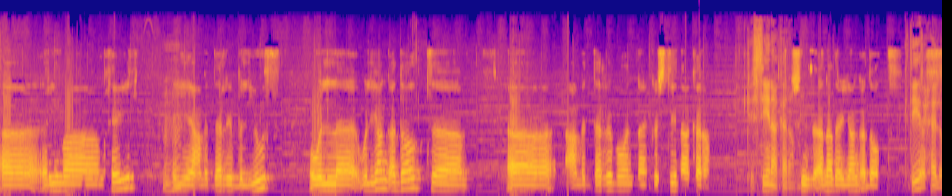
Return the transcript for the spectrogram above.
آه، ريما مخيل. هي عم تدرب اليوث وال واليونج أدلت عم تدربهم كريستينا كرم. كريستينا كرم. She's another young adult. كتير Yes. حلو.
